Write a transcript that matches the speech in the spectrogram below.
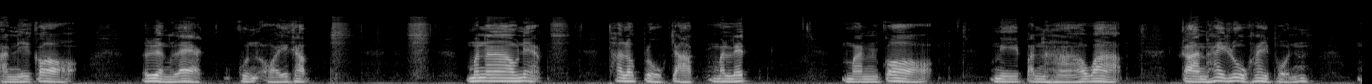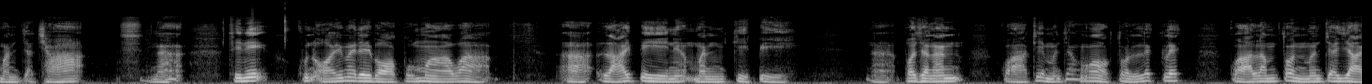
อันนี้ก็เรื่องแรกคุณอ๋อยครับ มะนาวเนี่ย ถ้าเราปลูกจากเมล็ด มันก็ มีปัญหาว่าการให้ลูกให้ผลมันจะช้านะฮะทีนี้คุณอ๋อยไม่ได้บอกผมมาว่าอ่าหลายปีเนี่ยมันกี่ปีนะเพราะฉะนั้นกว่าที่มันจะงอกต้นเล็กๆ กว่าลำต้นมันจะใหญ่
